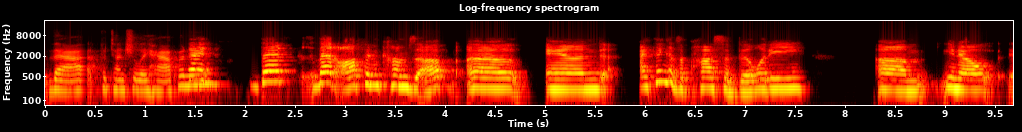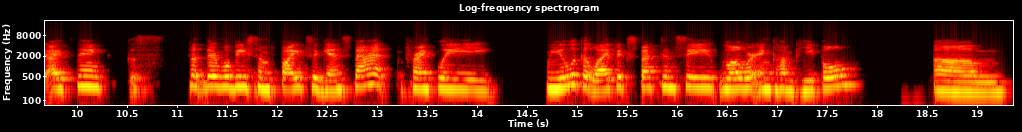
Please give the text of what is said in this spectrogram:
that potentially happening? That that, that often comes up, uh, and I think it's a possibility um, you know, I think that there will be some fights against that. Frankly, when you look at life expectancy, lower income people um,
